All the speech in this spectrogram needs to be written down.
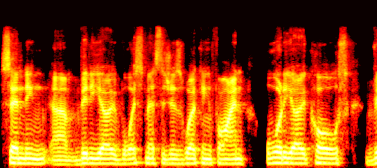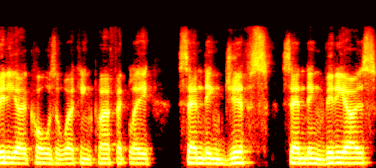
Sending um, video, voice messages working fine. Audio calls, video calls are working perfectly. Sending GIFs, sending videos.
